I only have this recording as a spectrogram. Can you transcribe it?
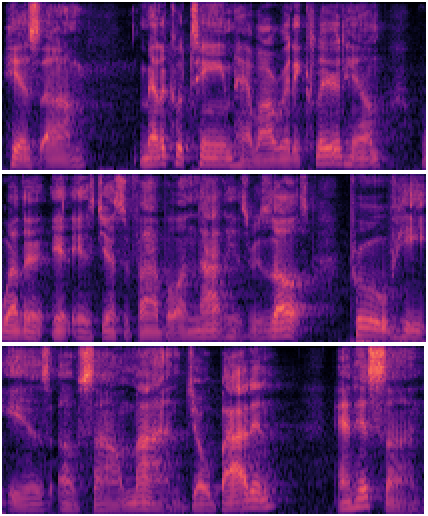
His um, medical team have already cleared him. Whether it is justifiable or not, his results prove he is of sound mind. Joe Biden and his son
